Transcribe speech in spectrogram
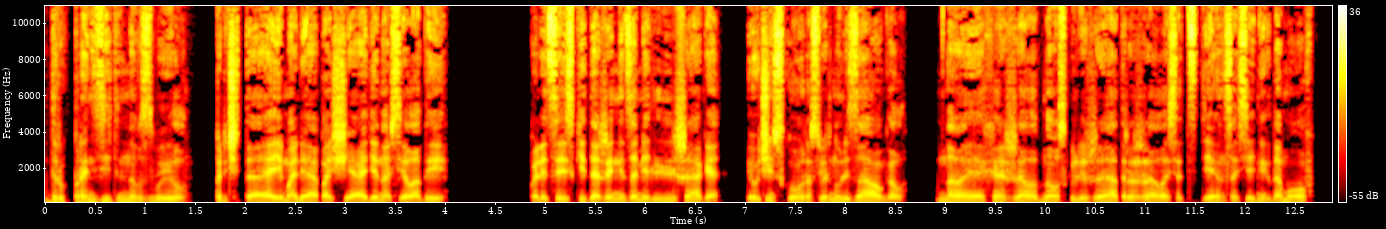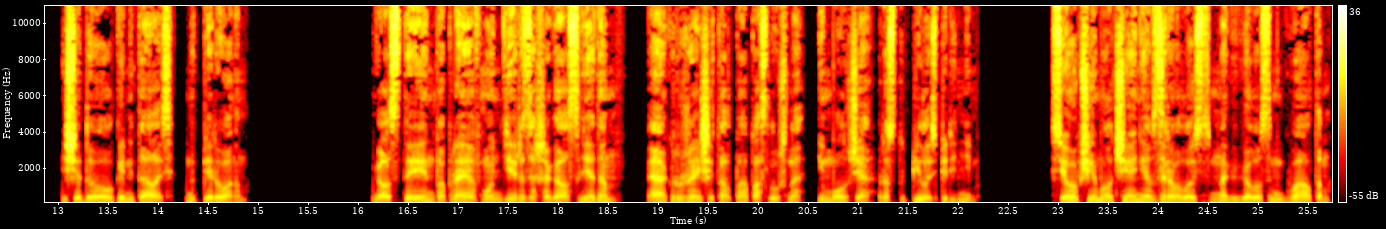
вдруг пронзительно взвыл, причитая и моля о пощаде на все лады. Полицейские даже не замедлили шага и очень скоро свернули за угол, но эхо жалобного скулежа отражалось от стен соседних домов, еще долго металось над перроном. Голстейн, поправив мундир, зашагал следом, а окружающая толпа послушно и молча расступилась перед ним. Всеобщее молчание взорвалось многоголосым гвалтом,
